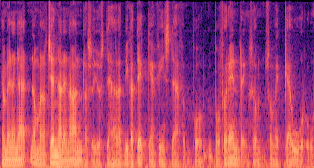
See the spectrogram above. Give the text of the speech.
Jag menar när, när man känner den andra så just det här att vilka tecken finns där på, på förändring som, som väcker oro.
